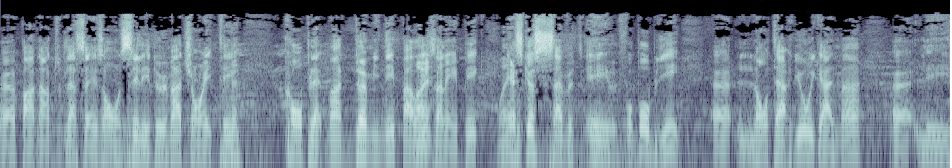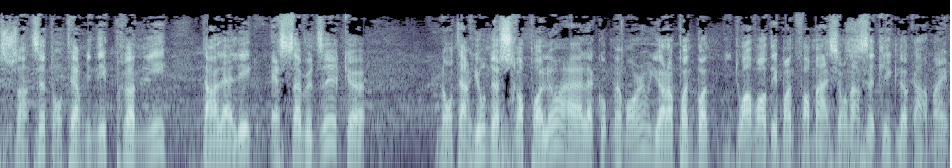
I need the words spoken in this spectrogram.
euh, pendant toute la saison, on sait les deux matchs ont été complètement dominés par les Olympiques. Ouais. Est-ce que ça veut... Et faut pas oublier, euh, l'Ontario également, euh, les 67 ont terminé premier dans la Ligue. Est-ce que ça veut dire que l'Ontario ne sera pas là à la Coupe Memorial? Il y aura pas une bonne... Il doit y avoir des bonnes formations dans cette Ligue-là quand même.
